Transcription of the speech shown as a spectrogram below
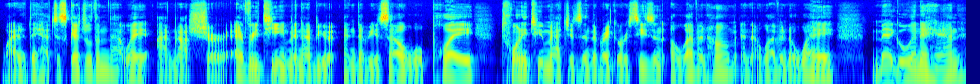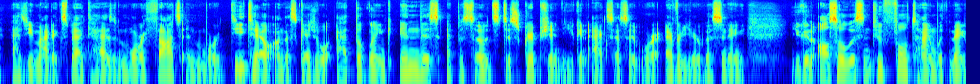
Why did they have to schedule them that way? I'm not sure. Every team in NWSL will play 22 matches in the regular season, 11 home and 11 away. Meg Linehan, as you might expect, has more thoughts and more detail on the schedule at the link in this episode's description. You can access it wherever you're listening. You can also listen to Full Time with Meg,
